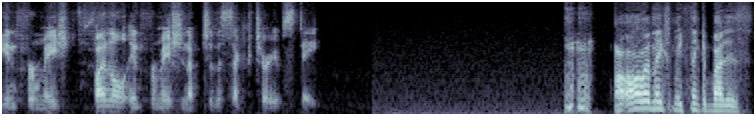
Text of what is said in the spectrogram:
information, funnel information up to the Secretary of State. all that makes me think about is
